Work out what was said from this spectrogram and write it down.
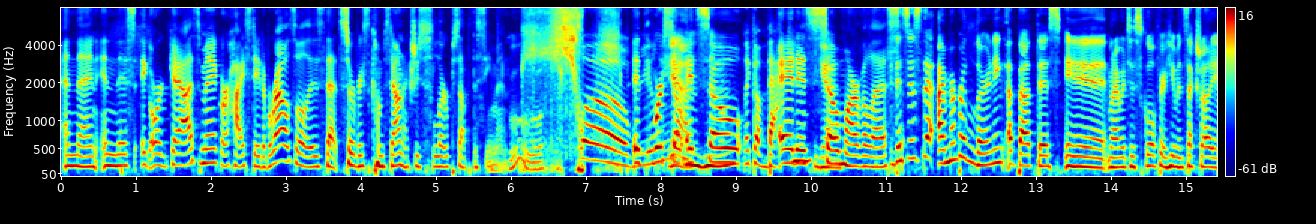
And then in this orgasmic or high state of arousal is that cervix comes down, actually slurps up the semen. Ooh. whoa It, we're so Yeah. it's so mm-hmm. Like a vacuum? It is so marvelous. This is the. I remember learning about this in when I went to school for human sexuality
